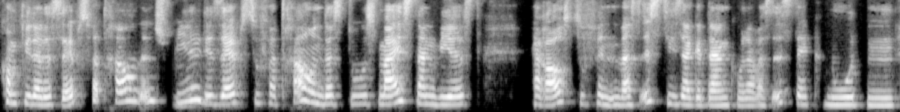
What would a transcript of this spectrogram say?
kommt wieder das Selbstvertrauen ins Spiel, mhm. dir selbst zu vertrauen, dass du es meistern wirst, herauszufinden, was ist dieser Gedanke oder was ist der Knoten,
